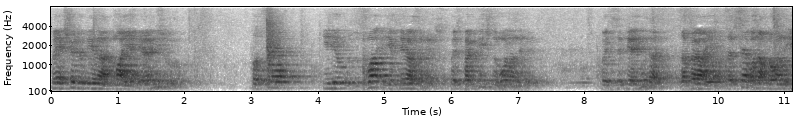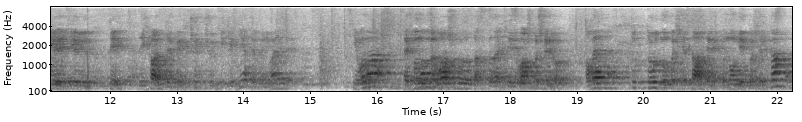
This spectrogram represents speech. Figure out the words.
То якщо людина має піраміду, то це і в два і в три рази менше. Тобто практично можна не випити. Тобто піраміда забирає це все, вона пролонгує тих лікарств, яких чуть-чуть тільки п'єте, розумієте? І вона економить вашу, так сказати, ваш кошельок. Але тут трудно посчитати економію кошелька,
